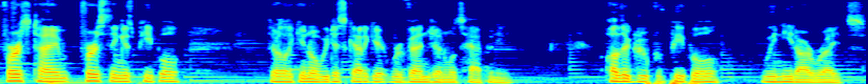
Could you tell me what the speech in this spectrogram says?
first time, first thing is people, they're like, you know, we just got to get revenge on what's happening. Other group of people, we need our rights.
